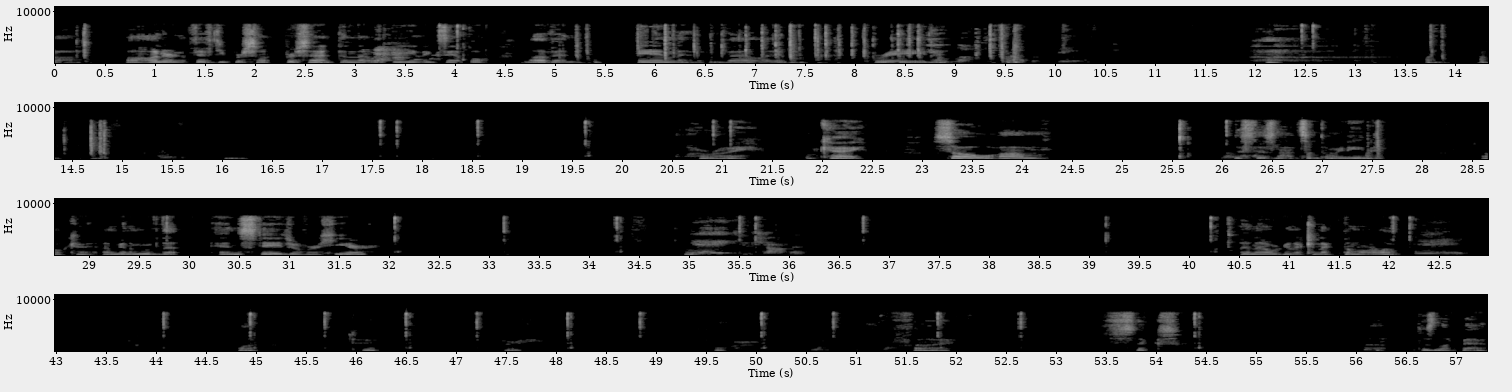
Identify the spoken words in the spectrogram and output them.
150 percent, then that would be an example of an invalid grade. You lucky son of a bitch. All right. Okay. So um, this is not something we need. Okay, I'm going to move that end stage over here. Yay, two shopping. And now we're going to connect them all up. Yay. Two, three, four, five, six. Oh, doesn't look bad.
